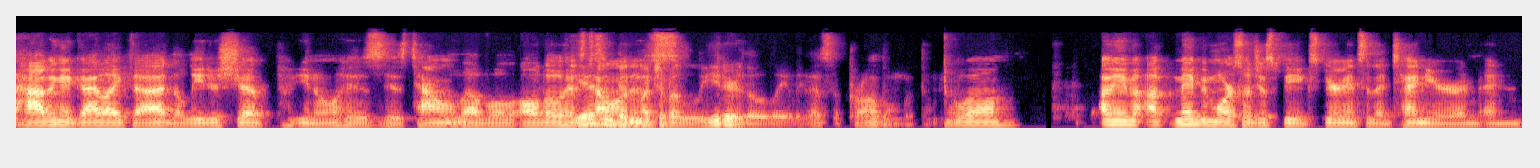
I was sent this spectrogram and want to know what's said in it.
having a guy like that, the leadership, you know, his his talent Mm. level, although his He hasn't been much of a leader though lately. That's the problem with him. well, I mean, uh, maybe more so just the experience and the tenure, and and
